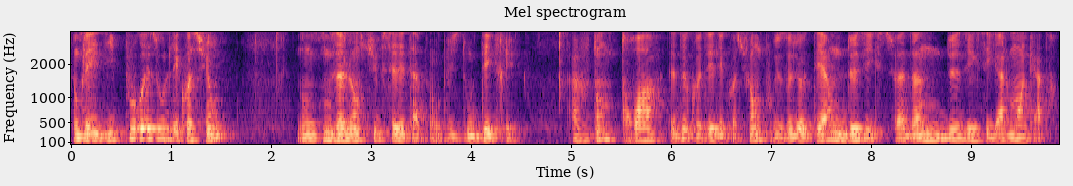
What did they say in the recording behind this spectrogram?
Donc là, il dit pour résoudre l'équation, donc nous allons suivre ces étapes. Donc plus nous décrire. Ajoutons 3 des deux côtés de l'équation pour isoler au terme 2x. Cela donne 2x égale moins 4.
